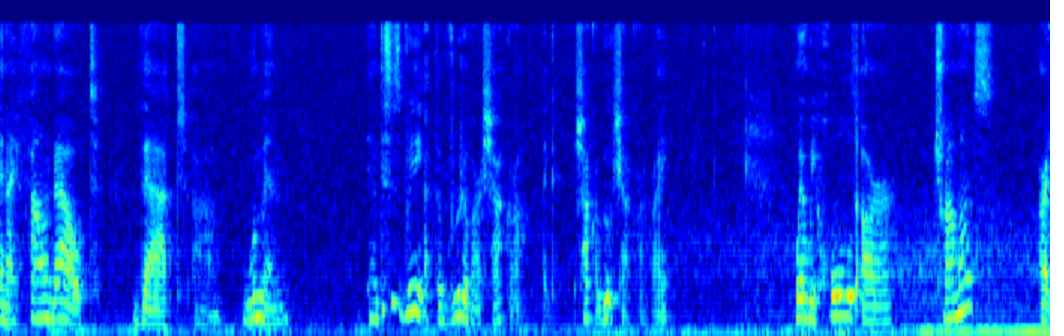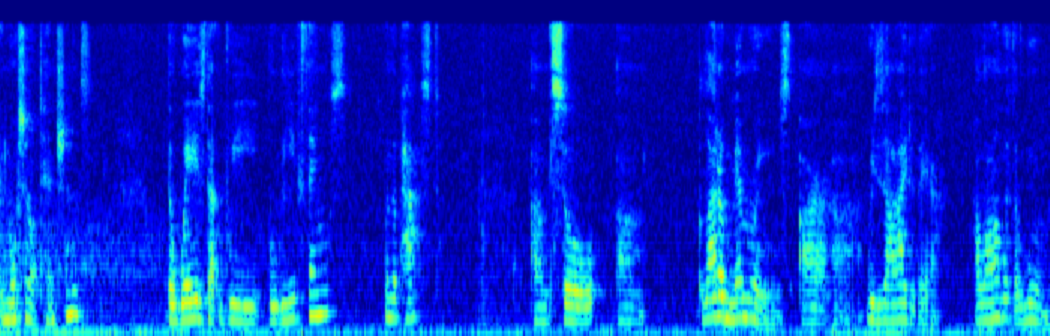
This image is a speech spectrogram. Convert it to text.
and I found out that um, women, you know, this is really at the root of our chakra, like chakra, root chakra, right? where we hold our traumas, our emotional tensions, the ways that we believe things from the past. Um, so um, a lot of memories are uh, reside there, along with the womb.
